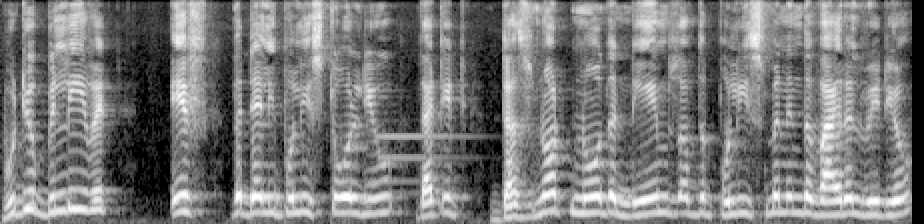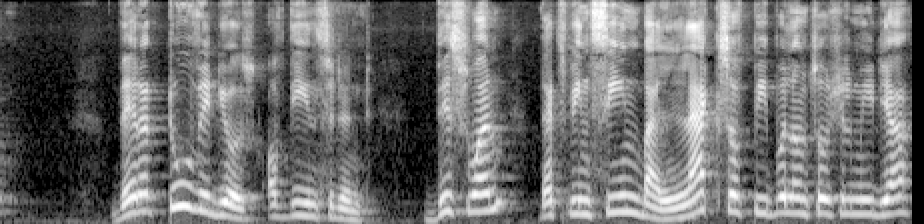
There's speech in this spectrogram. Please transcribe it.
Would you believe it if the Delhi police told you that it does not know the names of the policemen in the viral video? There are two videos of the incident. This one that's been seen by lakhs of people on social media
